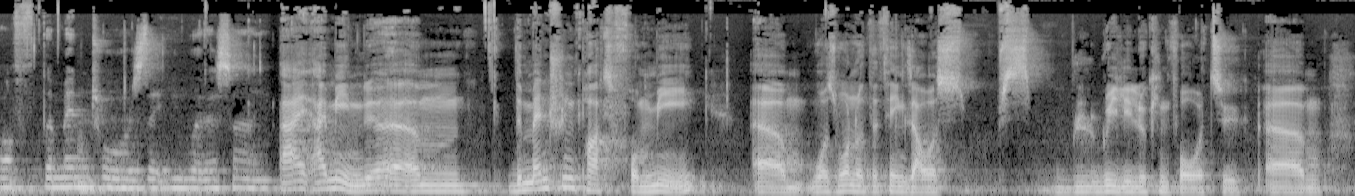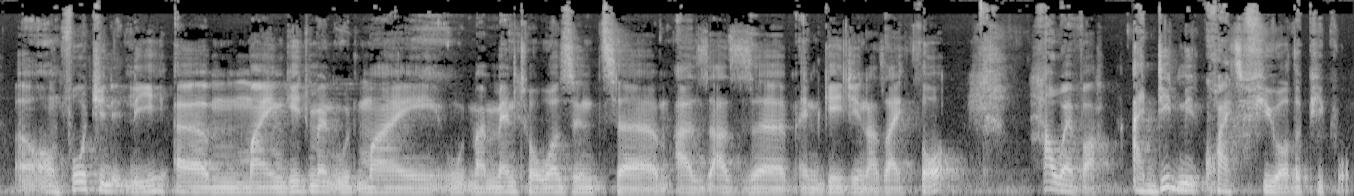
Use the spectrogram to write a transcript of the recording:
of the mentors that you were assigned? I, I mean, um, the mentoring part for me um, was one of the things I was really looking forward to. Um, uh, unfortunately, um, my engagement with my with my mentor wasn't um, as as uh, engaging as I thought. However, I did meet quite a few other people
